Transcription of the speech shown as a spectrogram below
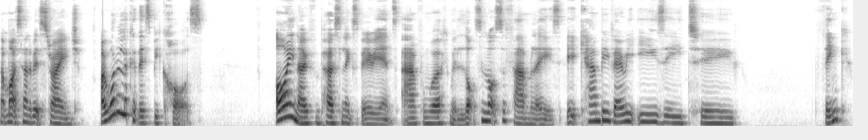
that might sound a bit strange. I want to look at this because I know from personal experience and from working with lots and lots of families, it can be very easy to think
